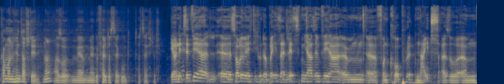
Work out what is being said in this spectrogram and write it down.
Kann man hinterstehen. Ne? Also mir, mir gefällt das sehr gut, tatsächlich. Ja, und jetzt sind wir ja, äh, sorry, wenn ich dich unterbreche, seit letztem Jahr sind wir ja ähm, äh, von Corporate Knights, also ähm,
